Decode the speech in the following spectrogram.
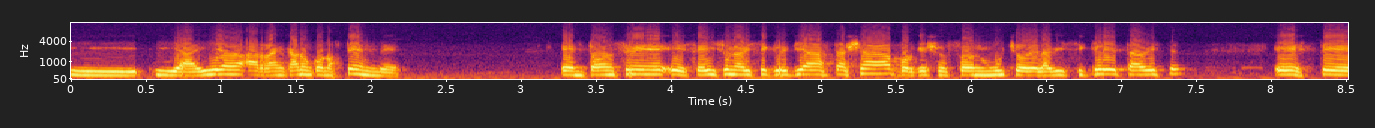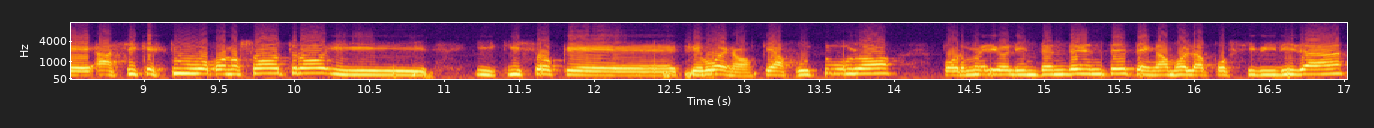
y, y ahí arrancaron con Ostende. Entonces eh, se hizo una bicicleteada hasta allá, porque ellos son mucho de la bicicleta, ¿viste? Este, así que estuvo con nosotros y, y quiso que, que, bueno, que a futuro, por medio del intendente, tengamos la posibilidad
